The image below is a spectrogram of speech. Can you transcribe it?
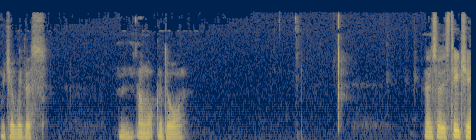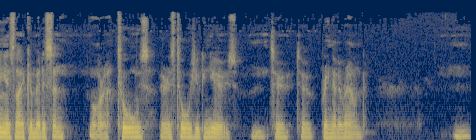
which are with us, mm. unlock the door. And so this teaching is like a medicine or uh, tools, various tools you can use mm, to to bring that around. Mm.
